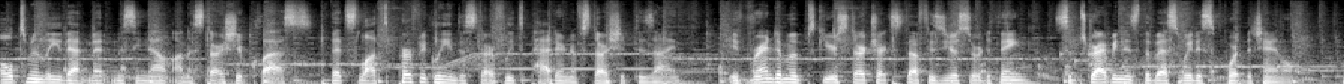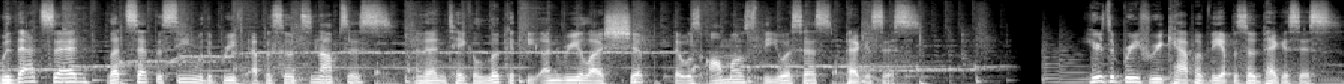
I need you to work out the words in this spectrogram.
Ultimately, that meant missing out on a starship class that slots perfectly into Starfleet's pattern of starship design. If random obscure Star Trek stuff is your sort of thing, subscribing is the best way to support the channel. With that said, let's set the scene with a brief episode synopsis, and then take a look at the unrealized ship that was almost the USS Pegasus. Here's a brief recap of the episode Pegasus.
